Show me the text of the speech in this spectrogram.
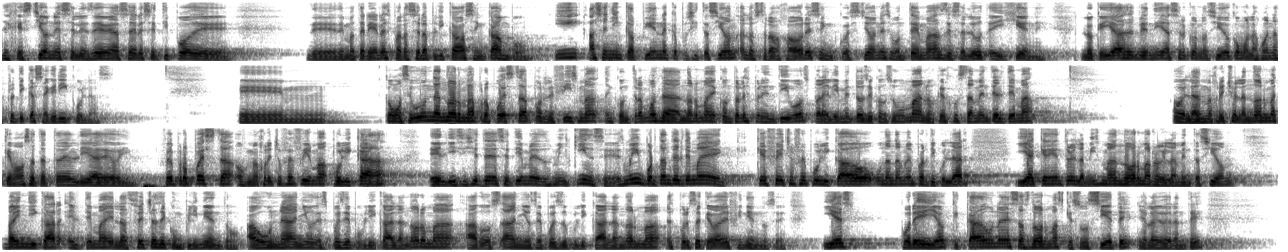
gestiones se les debe hacer ese tipo de, de, materiales para ser aplicados en campo y hacen hincapié en la capacitación a los trabajadores en cuestiones o en temas de salud e higiene, lo que ya venía a ser conocido como las buenas prácticas agrícolas. Em, como segunda norma propuesta por el FISMA encontramos la norma de controles preventivos para alimentos de consumo humano, que es justamente el tema o la, mejor dicho, la norma que vamos a tratar el día de hoy. Fue propuesta, o mejor dicho, fue firma, publicada el 17 de septiembre de 2015. Es muy importante el tema de qué fecha fue publicado una norma en particular, ya que dentro de la misma norma, reglamentación, va a indicar el tema de las fechas de cumplimiento, a un año después de publicar la norma, a dos años después de publicar la norma, es por eso que va definiéndose. Y es por ello que cada una de esas normas, que son siete, ya lo adelanté,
